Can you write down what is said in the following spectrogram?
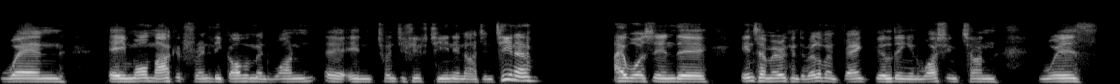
when a more market friendly government won uh, in 2015 in Argentina. I was in the Inter American Development Bank building in Washington with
